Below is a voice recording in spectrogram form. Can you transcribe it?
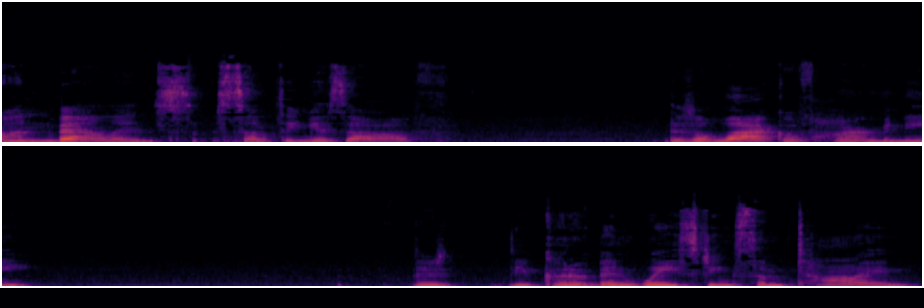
unbalanced. Something is off. There's a lack of harmony. There's, you could have been wasting some time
